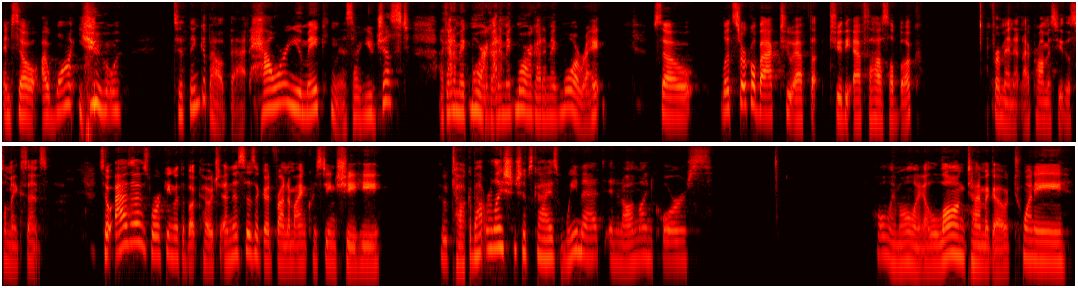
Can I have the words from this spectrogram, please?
And so I want you to think about that. How are you making this? Are you just, I got to make more, I got to make more, I got to make more, right? So let's circle back to F the, to the F the Hustle book for a minute. I promise you this will make sense. So as I was working with the book coach, and this is a good friend of mine, Christine Sheehy, who talk about relationships, guys. We met in an online course. Holy moly, a long time ago, 20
